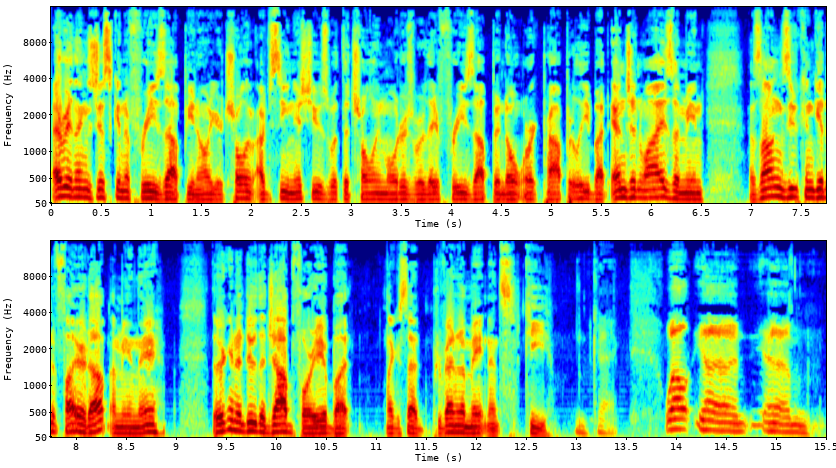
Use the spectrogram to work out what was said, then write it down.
everything's just going to freeze up. You know, your trolling. I've seen issues with the trolling motors where they freeze up and don't work properly. But engine wise, I mean, as long as you can get it fired up, I mean they they're going to do the job for you. But like I said, preventative maintenance key. Okay. Well, uh, um,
